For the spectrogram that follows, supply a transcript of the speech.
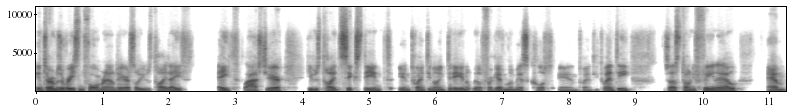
in terms of recent form around here, so he was tied eighth, eighth last year. He was tied sixteenth in twenty nineteen. We'll forgive him a miscut in twenty twenty. So that's Tony Finau. Um,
